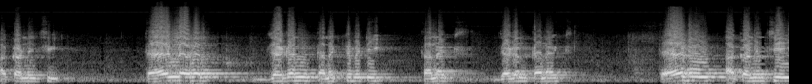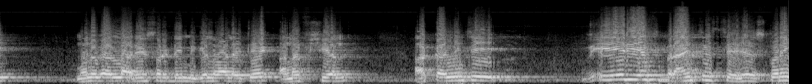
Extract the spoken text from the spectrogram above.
అక్కడి నుంచి. Third level Jagan connectivity connect Jagan connect third అక్కడి నుంచి మునుగళ్ళ హరీశ్వర రెడ్డి మిగిలిన వాళ్ళైతే అనఫిషియల్ అక్కడి నుంచి వేరియస్ బ్రాంచెస్ చేసేసుకొని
